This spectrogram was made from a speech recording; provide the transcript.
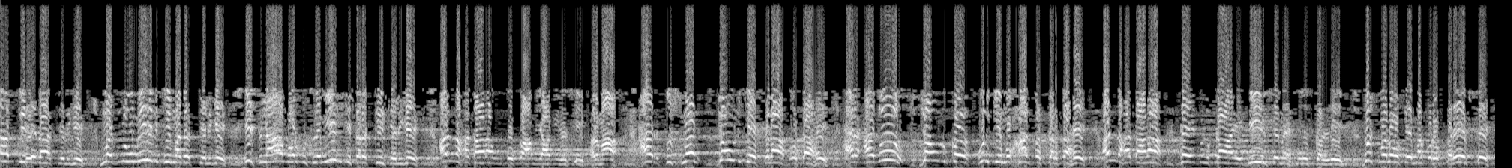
آپ کی رضا کے لیے، مظلومین کی مدد کے لیے، اسلام اور مسلمین کی ترقی کے لیے۔ اللہ تعالیٰ ان کو کامیابی نصیب فرما۔ ہر دشمن جو ان کے خلاف ہوتا ہے، ہر عدو جو ان کو، ان کی مخالفت کرتا ہے، اللہ تعالیٰ قید القاعدین سے محفوظ کر لے۔ دشمنوں کے مکر و فریب سے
